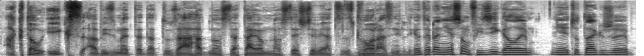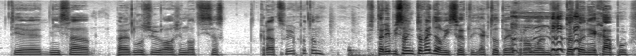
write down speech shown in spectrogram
aktov X, aby sme teda tú záhadnosť a tajomnosť ešte viac zdôraznili. Ja teda nie som fyzik, ale nie je to tak, že tie dni sa predlžujú, ale že noci sa skracujú potom? Vtedy by som im to vedel vysvetliť, ak toto je problém, že toto nechápu.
